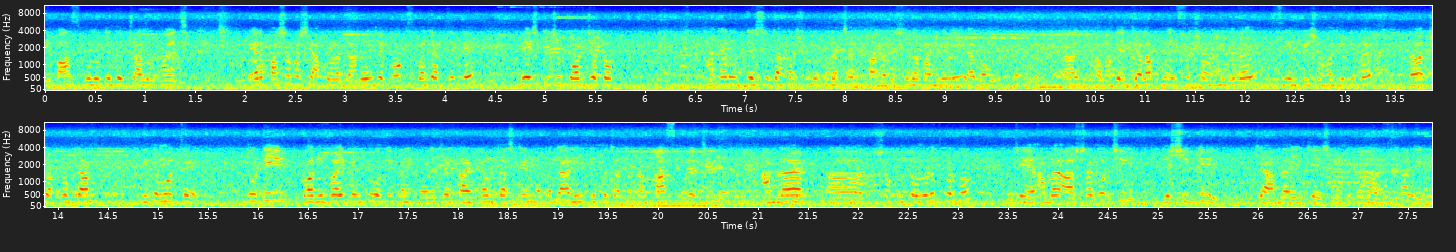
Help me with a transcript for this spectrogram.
এই বাসগুলো কিন্তু চালু হয়েছে। এর পাশাপাশি আপনারা জানেন যে কক্সবাজার থেকে বেশ কিছু পর্যটক থাকার উদ্দেশ্যে যাত্রা শুরু করেছেন বাংলাদেশ সেনাবাহিনী এবং আমাদের জেলা পুলিশের সহযোগিতায় সিএমপি সহযোগিতায়। তারা চট্টগ্রাম ইতিমধ্যে দুটি কনভয় কিন্তু অতিক্রম করেছে। প্রায় পঞ্চাশটির মতো গাড়ি কিন্তু চট্টগ্রাম পাস করেছে। আমরা সকলকে অনুরোধ করব যে আমরা আশা করছি যে শিগগিরই যে আমরা এই যে শান্তিপূর্ণ অবস্থান এটি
